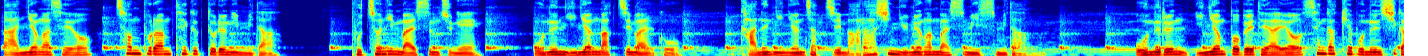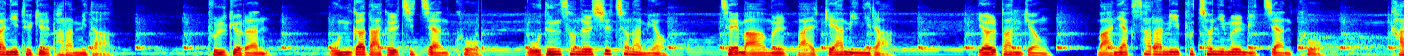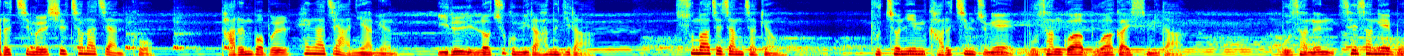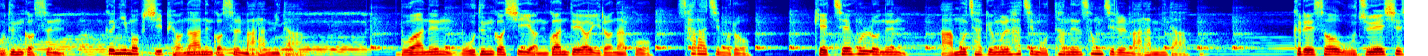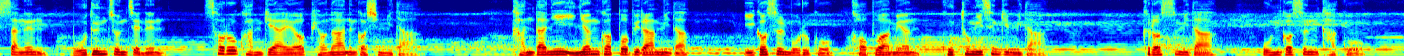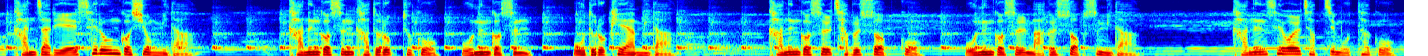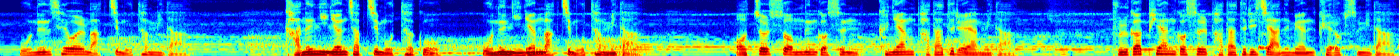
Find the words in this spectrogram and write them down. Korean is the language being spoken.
안녕하세요. 천불암 태극도령입니다. 부처님 말씀 중에 오는 인연 막지 말고 가는 인연 잡지 마라 하신 유명한 말씀이 있습니다. 오늘은 인연법에 대하여 생각해보는 시간이 되길 바랍니다. 불교란 온갖 악을 짓지 않고 모든 선을 실천하며 제 마음을 맑게 함이니라. 열반경 만약 사람이 부처님을 믿지 않고 가르침을 실천하지 않고 바른 법을 행하지 아니하면 이를 일러 죽음이라 하느니라. 수마제장자경 부처님 가르침 중에 무상과 무아가 있습니다. 무상은 세상의 모든 것은 끊임없이 변화하는 것을 말합니다. 무아는 모든 것이 연관되어 일어나고 사라지므로 개체 홀로는 아무 작용을 하지 못하는 성질을 말합니다. 그래서 우주의 실상은 모든 존재는 서로 관계하여 변화하는 것입니다. 간단히 인연과법이라 합니다. 이것을 모르고 거부하면 고통이 생깁니다. 그렇습니다. 온 것은 가고 간 자리에 새로운 것이 옵니다. 가는 것은 가도록 두고 오는 것은 오도록 해야 합니다. 가는 것을 잡을 수 없고 오는 것을 막을 수 없습니다. 가는 세월 잡지 못하고 오는 세월 막지 못합니다. 가는 인연 잡지 못하고 오는 인연 막지 못합니다. 어쩔 수 없는 것은 그냥 받아들여야 합니다. 불가피한 것을 받아들이지 않으면 괴롭습니다.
